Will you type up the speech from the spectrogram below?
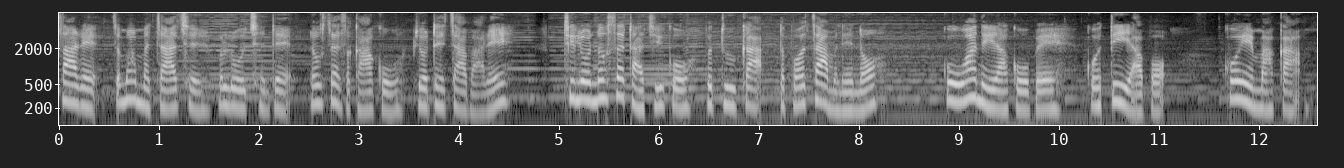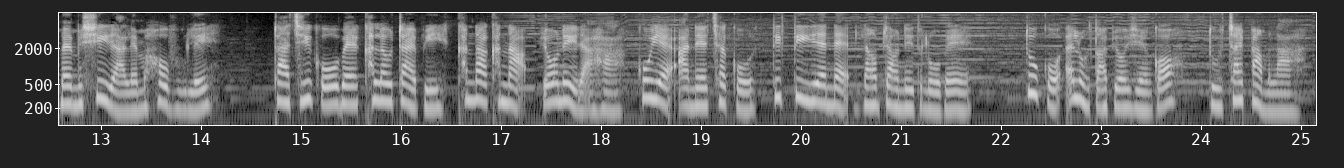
စတဲ့ကျမမကြားချင်မလို့ချင်တဲ့နှုတ်ဆက်စကားကို ပြောတတ်ကြပါတယ်။ဒီလိုနှုတ်ဆက်တာကြီးကိုဘသူကသဘောကျမလဲနော်။ကိုဝနေတာကိုပဲကိုတိရပေါ့။ကိုရင်မကမန်မရှိတာလည်းမဟုတ်ဘူးလေ။ဒါကြီးကိုပဲခလုတ်တိုက်ပြီးခဏခဏပြောနေတာဟာကိုရဲ့အာနယ်ချက်ကိုတိတိရဲ့နဲ့လောင်ပြောင်နေသလိုပဲ။သူ့ကိုအဲ့လိုသားပြောရင်ကောသူကြိုက်ပါမလား။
